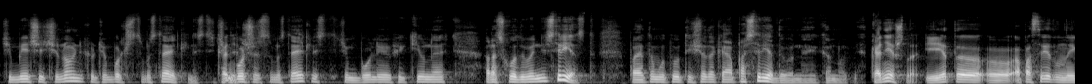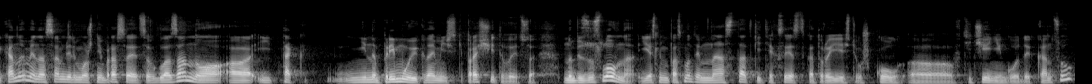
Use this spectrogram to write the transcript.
чем меньше чиновников, тем больше самостоятельности. Чем Конечно. больше самостоятельности, тем более эффективное расходование средств. Поэтому тут еще такая опосредованная экономия. Конечно, и эта э, опосредованная экономия на самом деле может не бросается в глаза, но э, и так не напрямую экономически просчитывается. Но, безусловно, если мы посмотрим на остатки тех средств, которые есть у школ э, в течение года и к концу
